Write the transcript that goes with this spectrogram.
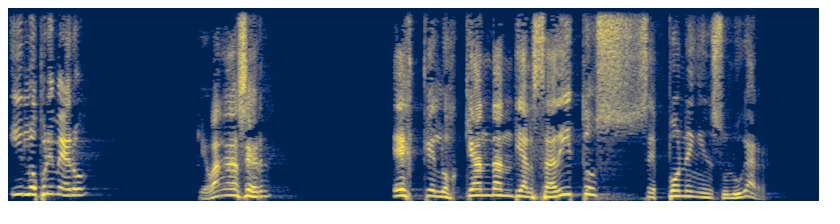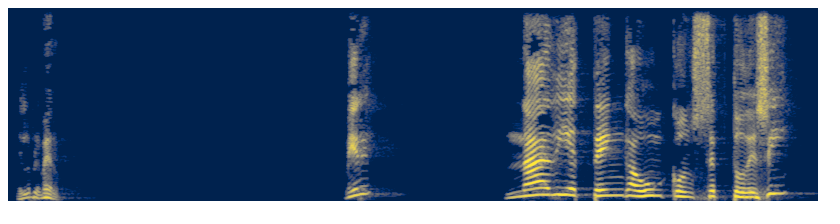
Y lo primero que van a hacer es que los que andan de alzaditos se ponen en su lugar. Es lo primero. Mire, nadie tenga un concepto de sí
